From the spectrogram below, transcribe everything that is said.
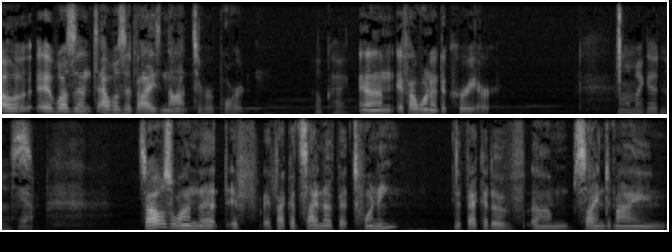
Oh, it wasn't. I was advised not to report. Okay. Um, if I wanted a career. Oh, my goodness. Yeah. So I was one that if, if I could sign up at 20, if I could have um, signed my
